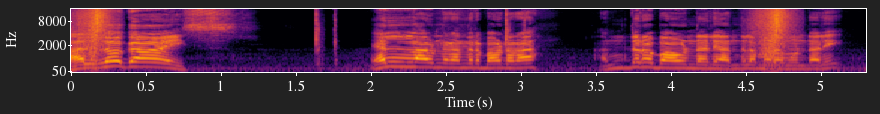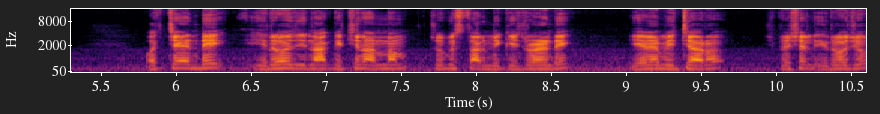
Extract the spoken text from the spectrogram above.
హలో గాయ్స్. ఎలా ఉన్నారు అందరూ? బాగున్నారా? అందరూ బాగుండాలి అందులో మనం ఉండాలి. వచ్చేయండి. ఈరోజు నాకు ఇచ్చిన అన్నం చూపిస్తాను మీకు చూడండి. ఏమేమి ఇచ్చారో? స్పెషల్ ఈరోజు.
